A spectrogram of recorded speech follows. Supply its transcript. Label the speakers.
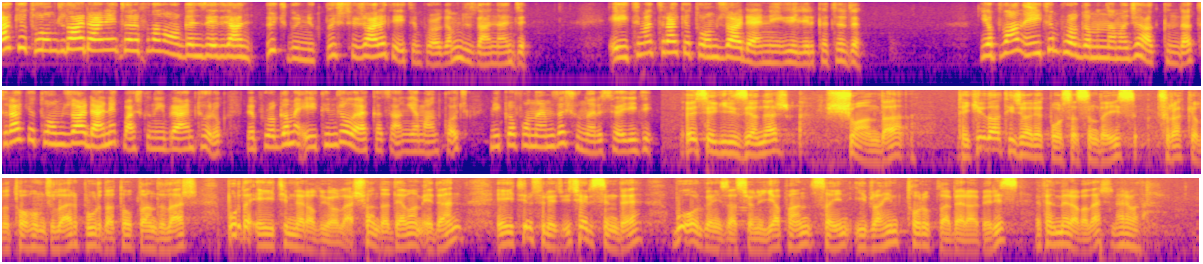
Speaker 1: Trakya Tohumcular Derneği tarafından organize edilen 3 günlük dış ticaret eğitim programı düzenlendi. Eğitime Trakya Tohumcular Derneği üyeleri katıldı. Yapılan eğitim programının amacı hakkında Trakya Tohumcular Dernek Başkanı İbrahim Toruk ve programa eğitimci olarak katılan Yaman Koç mikrofonlarımıza şunları söyledi.
Speaker 2: Evet sevgili izleyenler şu anda Tekirdağ Ticaret Borsası'ndayız. Trakyalı tohumcular burada toplandılar. Burada eğitimler alıyorlar. Şu anda devam eden eğitim süreci içerisinde bu organizasyonu yapan Sayın İbrahim Toruk'la beraberiz. Efendim merhabalar.
Speaker 3: Merhabalar.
